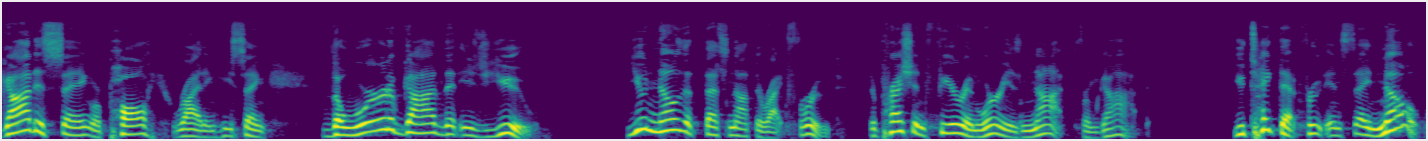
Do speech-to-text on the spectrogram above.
God is saying, or Paul writing, he's saying, the word of God that is you, you know that that's not the right fruit. Depression, fear, and worry is not from God. You take that fruit and say, No.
